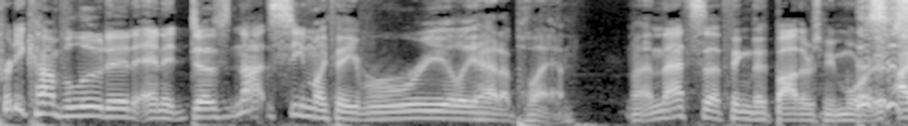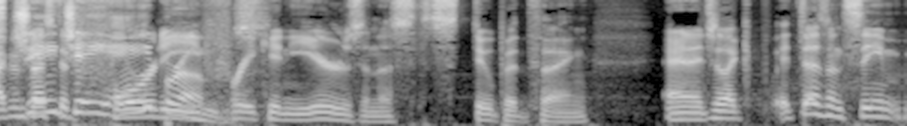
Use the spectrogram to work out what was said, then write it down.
pretty convoluted, and it does not seem like they really had a plan. And that's the thing that bothers me more. This is I've invested J.J. forty Abrams. freaking years in this stupid thing, and it's just like it doesn't seem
